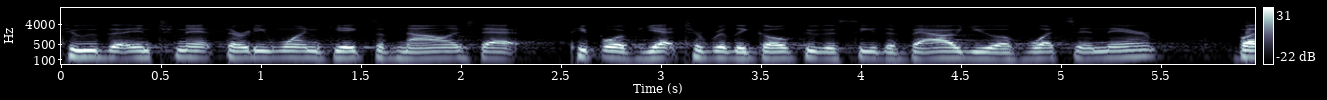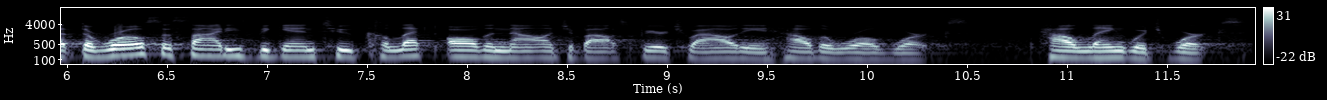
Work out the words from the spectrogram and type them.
to the internet, 31 gigs of knowledge that people have yet to really go through to see the value of what's in there. But the Royal Societies began to collect all the knowledge about spirituality and how the world works, how language works,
